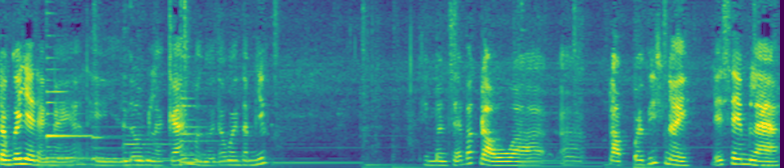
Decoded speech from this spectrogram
trong cái giai đoạn này á, thì lương là cái mà người ta quan tâm nhất. Thì mình sẽ bắt đầu à, à, đọc bài viết này để xem là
